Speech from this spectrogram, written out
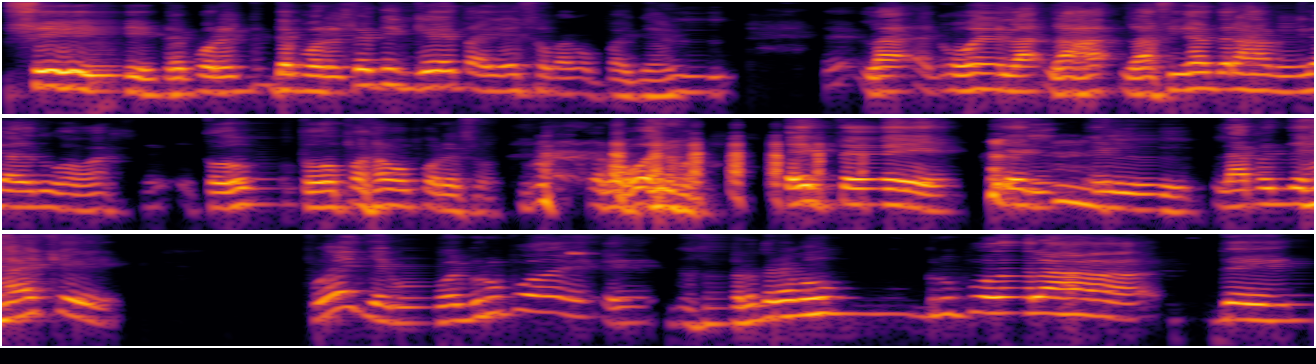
Sí, de, poner, de ponerte etiqueta y eso para acompañar la- la- la- las hijas de las amigas de tu mamá. Todos, todos pasamos por eso. Pero bueno, este, el, el- la pendeja es que fue, llegó el grupo de, eh, nosotros tenemos un grupo de la, de,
